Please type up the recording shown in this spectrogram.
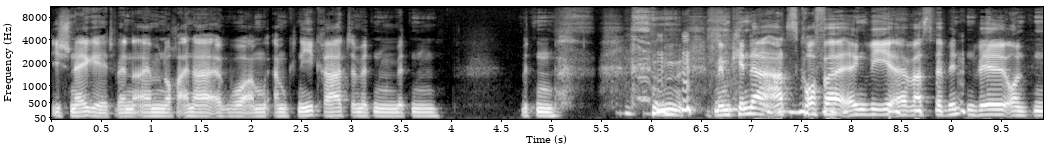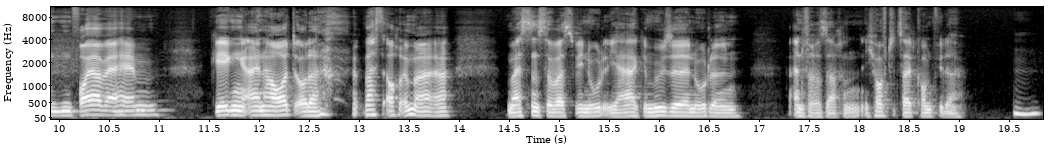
die schnell geht. Wenn einem noch einer irgendwo am, am Knie gerade mit einem mit mit mit dem Kinderarztkoffer irgendwie äh, was verbinden will und einen Feuerwehrhelm gegen einhaut oder was auch immer. Ja. Meistens sowas wie Nudeln, ja, Gemüse, Nudeln, einfache Sachen. Ich hoffe, die Zeit kommt wieder. Mhm.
